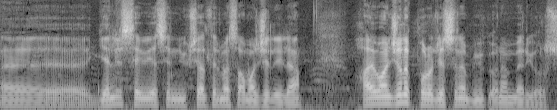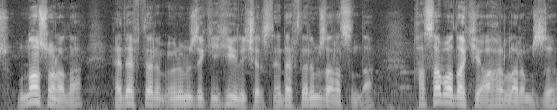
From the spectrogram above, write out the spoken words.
eee, gelir seviyesinin yükseltilmesi amacıyla hayvancılık projesine büyük önem veriyoruz. Bundan sonra da hedeflerim önümüzdeki iki yıl içerisinde hedeflerimiz arasında kasabadaki ahırlarımızı,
